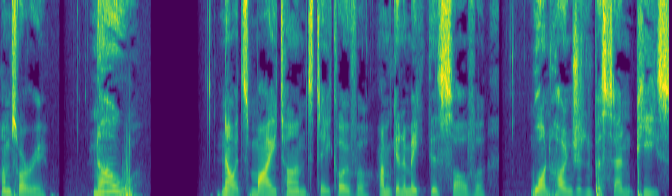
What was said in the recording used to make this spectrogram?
I'm sorry. No! Now it's my turn to take over. I'm gonna make this server 100% peace.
